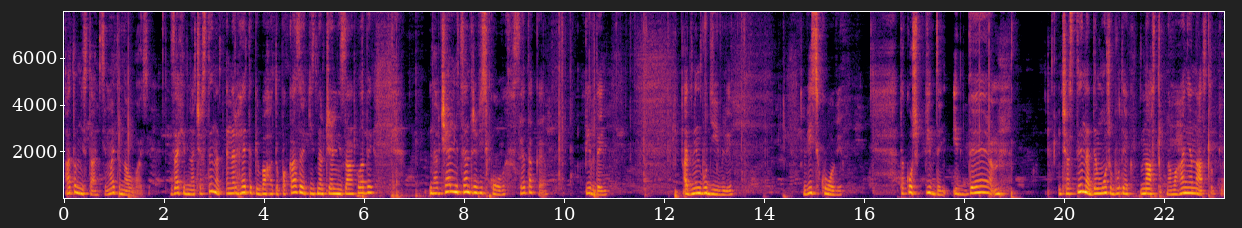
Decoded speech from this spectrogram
Атомні станції, майте на увазі. Західна частина енергетики багато показує, якісь навчальні заклади, навчальні центри військових, все таке. Південь, адмінбудівлі, військові. Також південь іде частина, де може бути як наступ, намагання наступів.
